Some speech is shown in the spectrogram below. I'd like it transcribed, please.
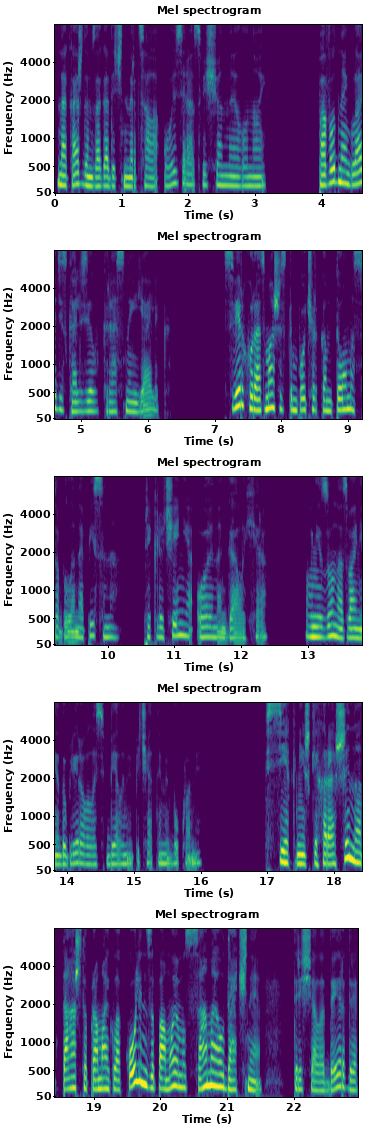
На каждом загадочно мерцало озеро, освещенное луной. По водной глади скользил красный ялик. Сверху размашистым почерком Томаса было написано «Приключения Оэна Галлахера». Внизу название дублировалось белыми печатными буквами. Все книжки хороши, но та, что про Майкла Коллинза, по-моему, самая удачная. трещала Дейрдре,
